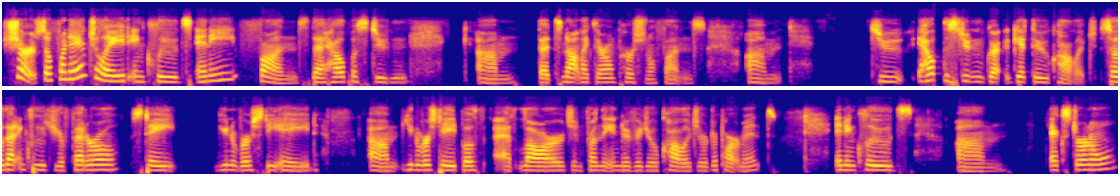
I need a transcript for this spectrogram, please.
Sure. So, financial aid includes any funds that help a student um, that's not like their own personal funds um, to help the student get through college. So that includes your federal, state, university aid, um, university aid both at large and from the individual college or department. It includes um, external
